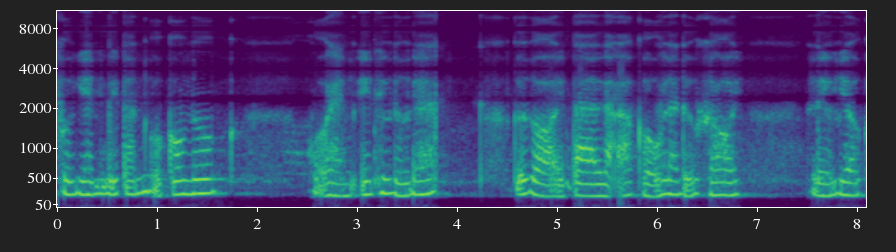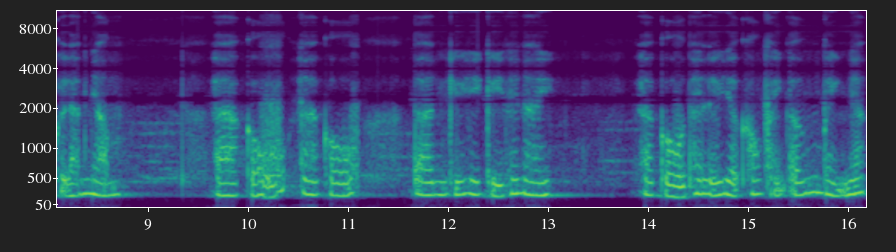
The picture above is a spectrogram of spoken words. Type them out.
phương danh bí tánh của cô nương. Hoàng y thiếu nữ đáp. Cứ gọi ta là A Cũ là được rồi. Liệu giật lắm nhầm. A Cũ, A Cũ, tên kiểu gì kỳ thế này? A cụ thấy liễu giật không phản ứng bèn nhắc.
